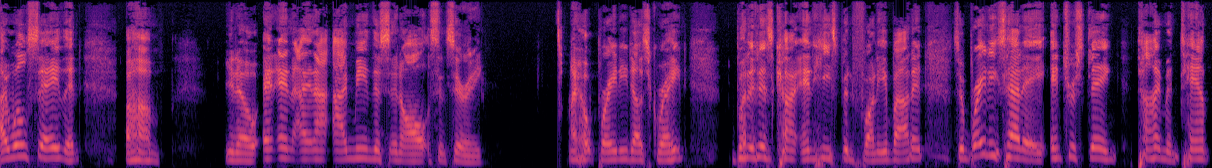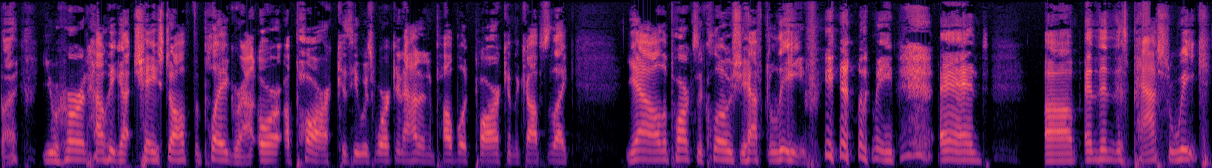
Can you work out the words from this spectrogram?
I will say that, um, you know, and, and, and I, I mean this in all sincerity. I hope Brady does great, but it is kind and he's been funny about it. So Brady's had a interesting time in Tampa. You heard how he got chased off the playground or a park because he was working out in a public park, and the cops are like, "Yeah, all the parks are closed. You have to leave." you know what I mean? And um, and then this past week,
